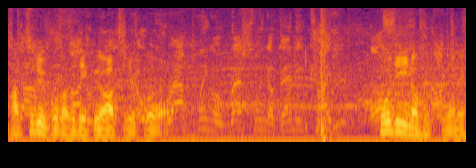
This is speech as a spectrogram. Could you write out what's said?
圧力をかけていくよ圧力を。ボディのフックもね。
